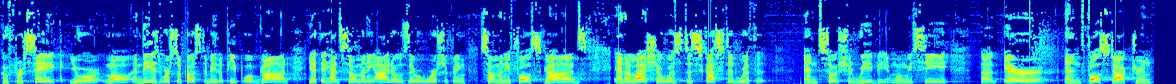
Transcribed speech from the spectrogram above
who forsake your law. And these were supposed to be the people of God, yet they had so many idols. They were worshiping so many false gods, and Elisha was disgusted with it. And so should we be. And when we see uh, error and false doctrine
